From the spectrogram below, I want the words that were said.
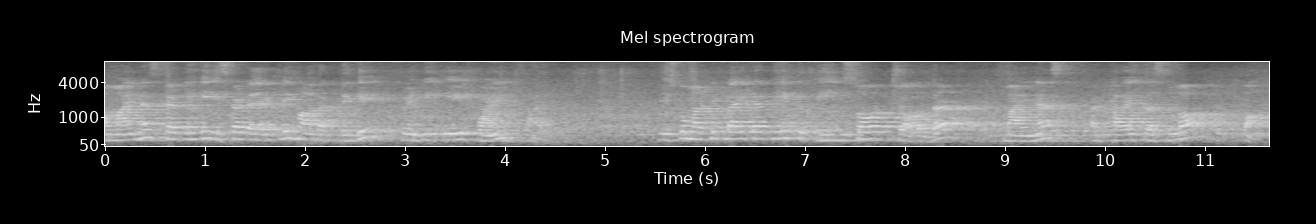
और माइनस कर देंगे, इसका डायरेक्टली मान रख देंगे 28.5 इसको मल्टीप्लाई कर दिए तो तीन सौ चौदह माइनस अट्ठाईस दशमलव पाँच।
